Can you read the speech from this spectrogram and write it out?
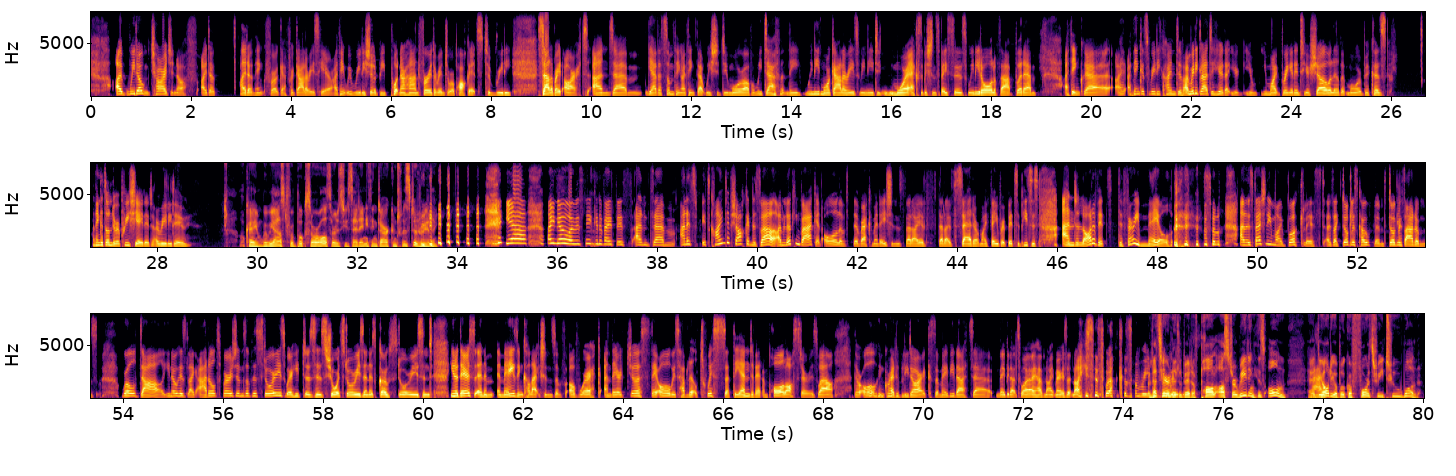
I we don't charge enough. I don't I don't think for for galleries here. I think we really should be putting our hand further into our pockets to really celebrate art. And um, yeah, that's something I think that we should do more of. And we definitely we need more galleries. We need more exhibition spaces. We need all of that. But um, I think uh, I, I think it's really kind of. I'm really glad to hear that you you you might bring it into your show a little bit more because I think it's underappreciated. I really do. Okay, when we asked for books or authors, you said anything dark and twisted, really. yeah, I know. I was thinking about this, and um, and it's it's kind of shocking as well. I'm looking back at all of the recommendations that I have that I've said are my favorite bits and pieces, and a lot of it's the very male, and especially my book list. I like Douglas Coupland, Douglas Adams, Roald Dahl. You know his like adult versions of his stories where he does his short stories and his ghost stories, and you know there's an amazing collections of of work, and they're just they always have little twists at the end of it. And Paul Auster as well. They're all incredibly dark, so maybe that uh, maybe that's why I have nightmares at night as well because I'm reading. Let's hear a little bit of Paul Auster reading his own uh, wow. the audiobook of 4321.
